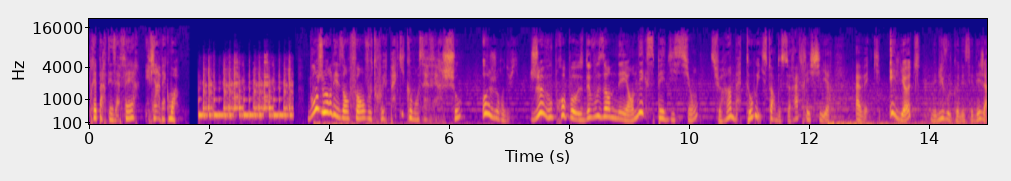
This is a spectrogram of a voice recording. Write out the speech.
prépare tes affaires et viens avec moi. Bonjour les enfants, vous trouvez pas qu'il commence à faire chaud? Aujourd'hui je vous propose de vous emmener en expédition sur un bateau, histoire de se rafraîchir, avec Elliot, mais lui vous le connaissez déjà,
